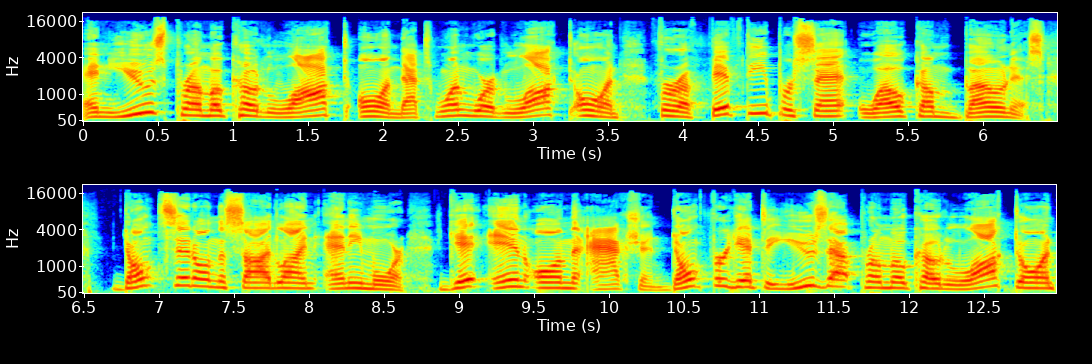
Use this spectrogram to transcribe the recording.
and use promo code LOCKED ON. That's one word locked on for a 50% welcome bonus. Don't sit on the sideline anymore. Get in on the action. Don't forget to use that promo code locked on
